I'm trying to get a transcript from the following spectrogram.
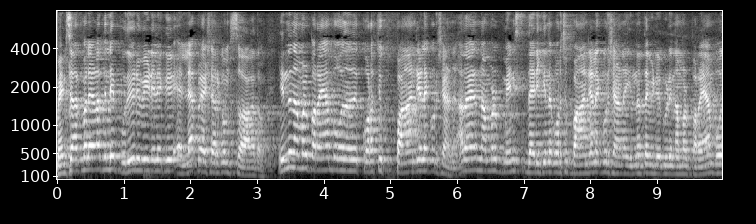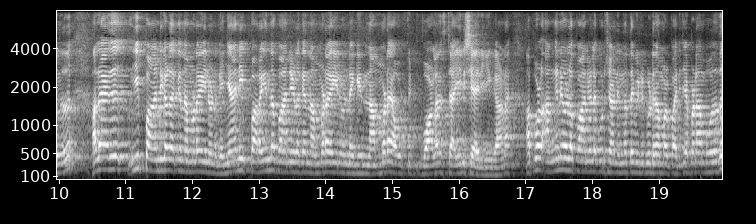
മെൻസാർക്ക് മലയാളത്തിന്റെ പുതിയൊരു വീഡിയോയിലേക്ക് എല്ലാ പ്രേക്ഷകർക്കും സ്വാഗതം. ഇന്ന് നമ്മൾ പറയാൻ പോകുന്നത് കുറച്ച് പാന്റുകളെ കുറിച്ചാണ് അതായത് നമ്മൾ മെൻസ് ധരിക്കുന്ന കുറച്ച് പാന്റുകളെ കുറിച്ചാണ് ഇന്നത്തെ വീഡിയോ കൂടി നമ്മൾ പറയാൻ പോകുന്നത്. അതായത് ഈ പാന്റുകളൊക്കെ നമ്മുടെ കയ്യിലുണ്ടെങ്കിൽ ഞാൻ ഈ പറയുന്ന പാന്റുകളൊക്കെ നമ്മുടെ കയ്യിലുണ്ടെങ്കിൽ നമ്മുടെ ഔട്ട്ഫിറ്റ് വളരെ സ്റ്റൈലിഷ് ആയിരിക്കും കാണാൻ. അപ്പോൾ അങ്ങനെയുള്ള പാന്റുകളെ കുറിച്ചാണ് ഇന്നത്തെ വീഡിയോ കൂടി നമ്മൾ പരിചയപ്പെടാൻ പോകുന്നത്.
